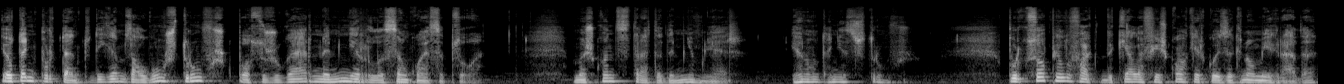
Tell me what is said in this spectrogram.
Eu tenho, portanto, digamos, alguns trunfos que posso jogar na minha relação com essa pessoa. Mas quando se trata da minha mulher, eu não tenho esses trunfos. Porque só pelo facto de que ela fez qualquer coisa que não me agrada,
